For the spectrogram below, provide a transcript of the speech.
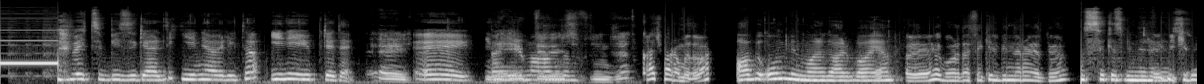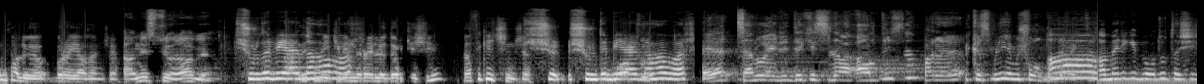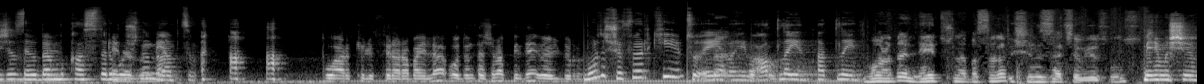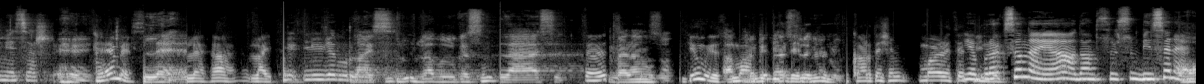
Evet bizi geldik. Yeni harita. Yeni Eyüp dede. Ey. Ey ben Yine Eyüp yerimi dedin aldım. çiftliğince. Kaç paramız var? Abi 10 bin var galiba ya. Ee, burada 8 bin lira yazıyor. 8 bin lira. Ee, yazıyor. 2000 kalıyor burayı alınca. Ya ne istiyorsun abi? Şurada bir yer Kardeşim daha 2000 var. lirayla 4 kişi nasıl geçineceğiz? Şu, şurada bir yer daha var. Eğer sen o elindeki silahı aldıysan paranın bir kısmını yemiş oldun Aa, Ameri gibi odun taşıyacağız. Ya ben bu kasları En boşuna mı azından- yaptım? Bu ar külüstür arabayla odun taşımak bizi öldürür. Bu arada şoför kim? Su eyvah eyvah. Atlayın atlayın. Bu arada L tuşuna basarak ışığınızı açabiliyorsunuz. Benim ışığım yeter. Hey. He mi? L. Le, ha, light. Lü- Lüleburgaz. Lice. La Bulgas'ın La'sı. Evet. Melanzo. Diyor muyuz? Abi Markete ben gidelim. sürebilir miyim? Kardeşim maalesef Ya bıraksana ya adam sürsün binsene.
